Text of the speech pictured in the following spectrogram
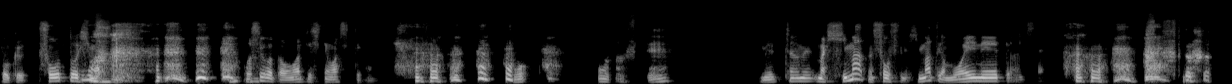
僕。相当暇。お仕事お待ちしてますって感じ。そうなんですね。めちゃめちゃ、まあ暇、そうですね。暇っていうか燃えねえって感じですね。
